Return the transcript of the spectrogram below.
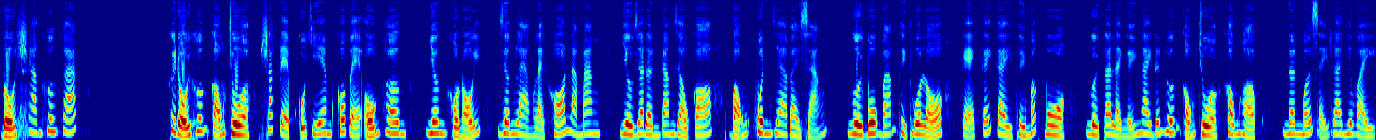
đổi sang hướng khác. Khi đổi hướng cổng chùa, sắc đẹp của chị em có vẻ ổn hơn, nhưng khổ nổi, dân làng lại khó làm ăn, nhiều gia đình đang giàu có, bỗng khuynh gia bài sản, người buôn bán thì thua lỗ, kẻ cấy cày thì mất mùa, người ta lại nghĩ ngay đến hướng cổng chùa không hợp, nên mới xảy ra như vậy.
